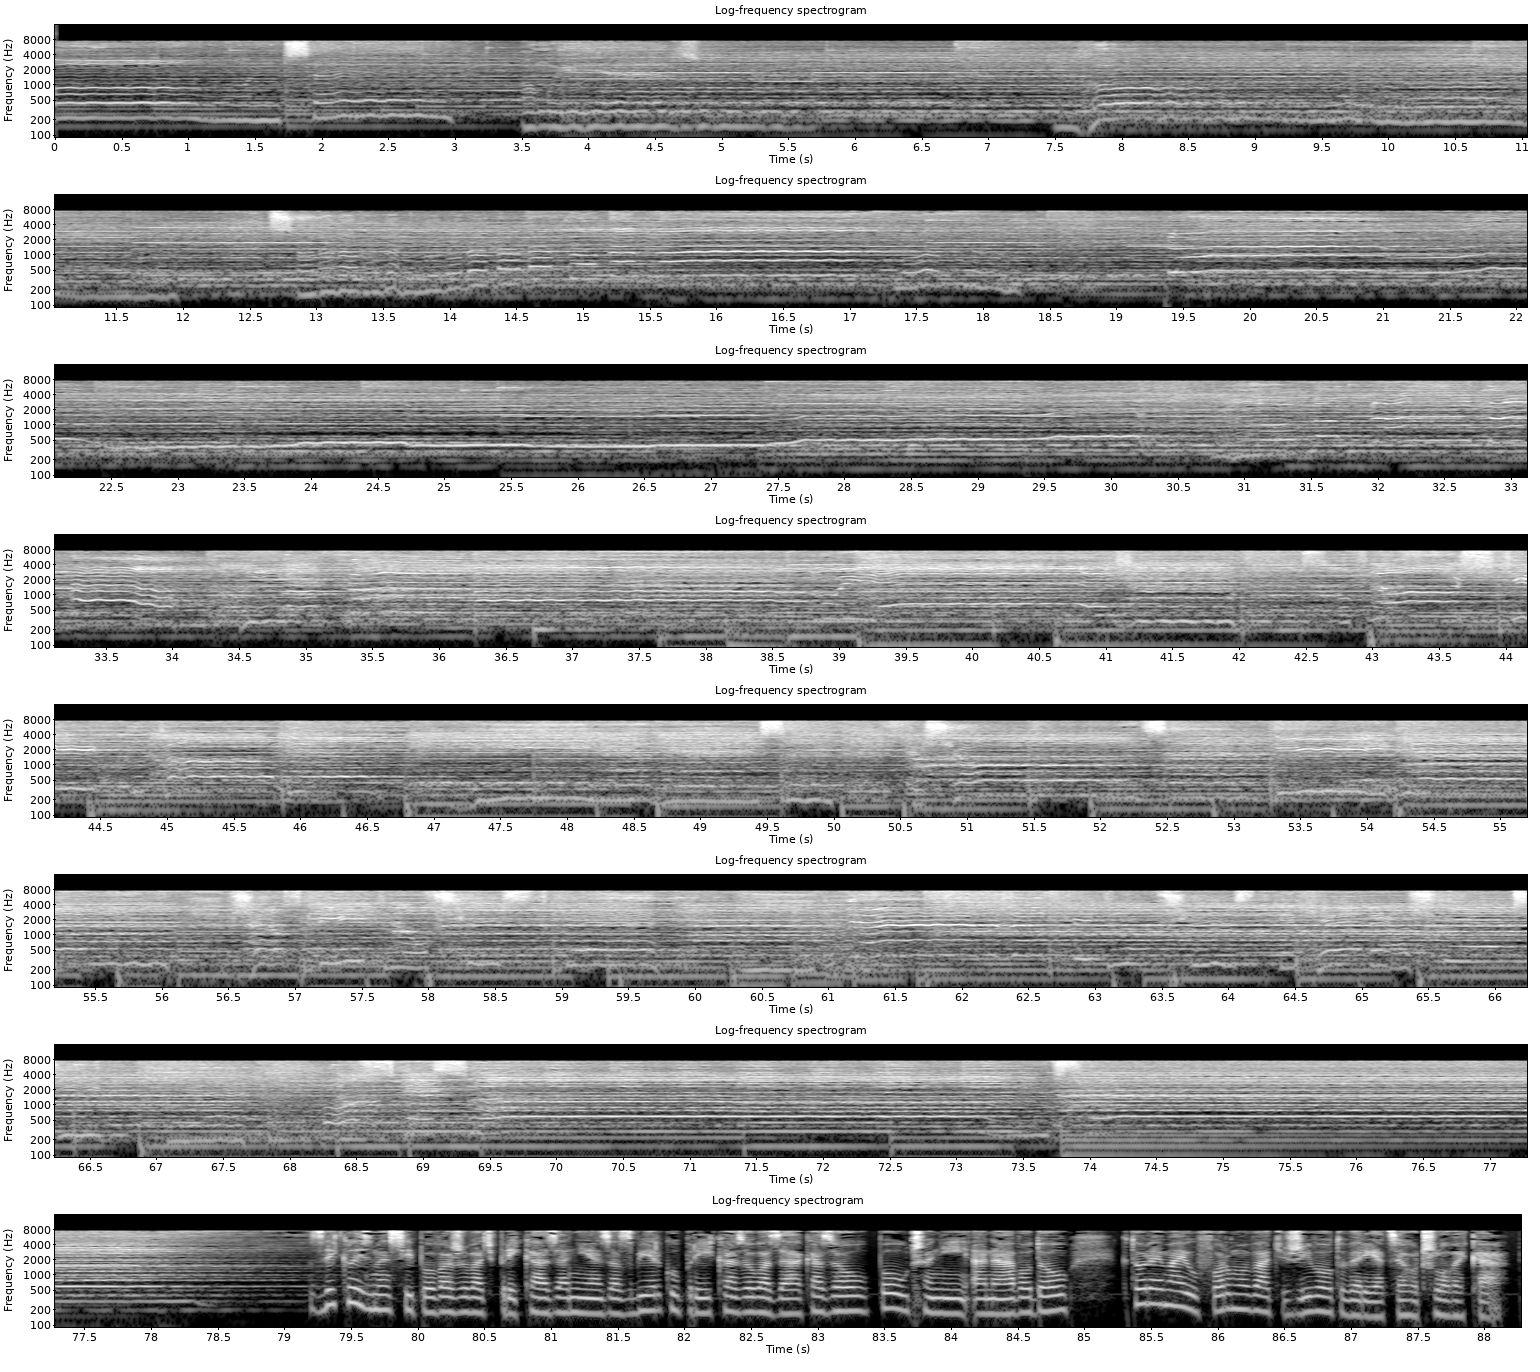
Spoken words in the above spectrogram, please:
Zvykli sme si považovať prikázania za zbierku príkazov a zákazov, poučení a návodov, ktoré majú formovať život veriaceho človeka.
